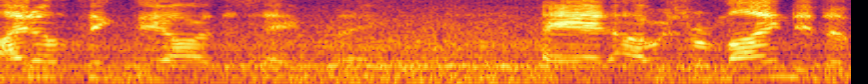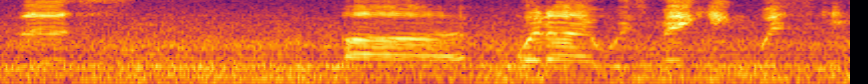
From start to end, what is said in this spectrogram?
I don't think they are the same thing. And I was reminded of this uh, when I was making whiskey.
